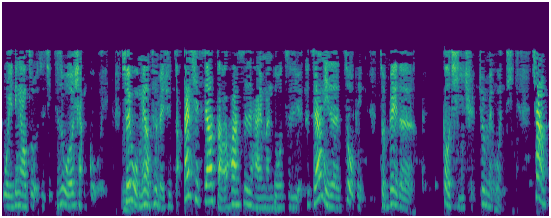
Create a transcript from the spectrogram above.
我一定要做的事情，只是我有想过而已，所以我没有特别去找。嗯、但其实要找的话是还蛮多资源的，只要你的作品准备的够齐全就没有问题。像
